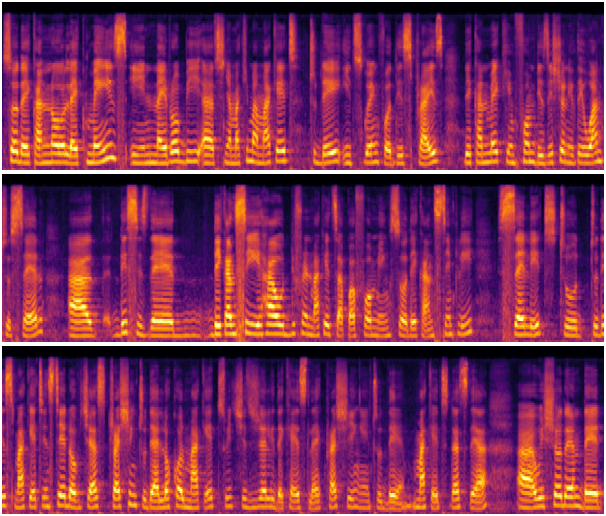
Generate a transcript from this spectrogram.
so they can know like maize in Nairobi at Nyamakima market, today it's going for this price. They can make informed decision if they want to sell uh, this is the, they can see how different markets are performing, so they can simply sell it to, to this market instead of just rushing to their local market, which is usually the case, like rushing into the market that's there. Uh, we show them the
